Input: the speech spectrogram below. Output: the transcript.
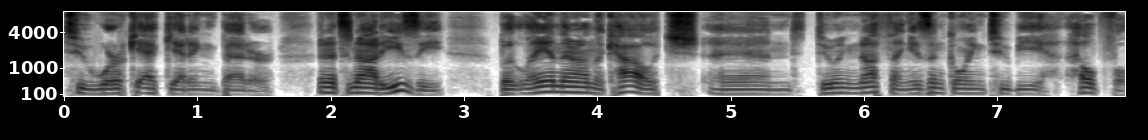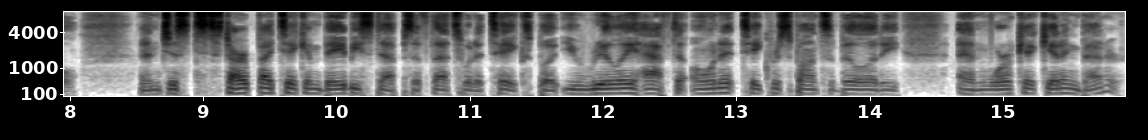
to work at getting better. And it's not easy, but laying there on the couch and doing nothing isn't going to be helpful and just start by taking baby steps if that's what it takes. But you really have to own it, take responsibility, and work at getting better.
